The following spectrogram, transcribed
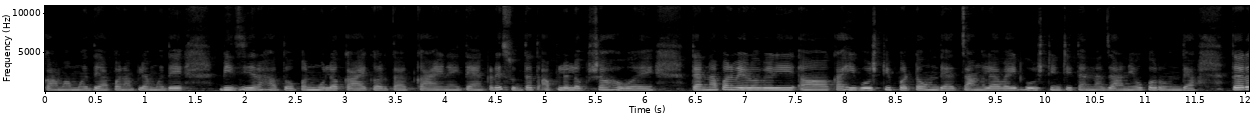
कामामध्ये आपण आपल्यामध्ये बिझी राहतो. पण मुलं काय करतात काय नाही त्याकडे सुद्धा आपलं लक्ष हवं आहे. त्यांना पण वेळोवेळी काही गोष्टी पटवून द्या चांगल्या वाईट गोष्टींची त्यांना जाणीव करून द्या. तर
